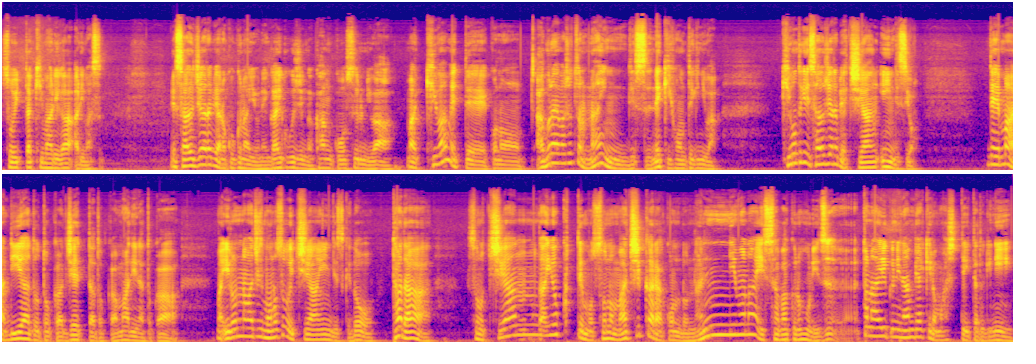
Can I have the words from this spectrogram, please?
そういった決まりがあります。サウジアラビアの国内をね、外国人が観光するには、まあ、極めて、この、危ない場所ってのはないんですね、基本的には。基本的にサウジアラビア治安いいんですよ。で、まあ、リヤドとかジェッタとかマディナとか、まあ、いろんな街でものすごい治安いいんですけど、ただ、その治安が良くても、その街から今度何にもない砂漠の方にずっと内陸に何百キロも走っていった時に、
